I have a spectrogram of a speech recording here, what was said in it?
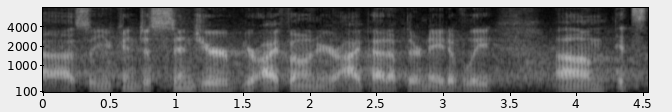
Uh, so you can just send your, your iPhone or your iPad up there natively. Um, it's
